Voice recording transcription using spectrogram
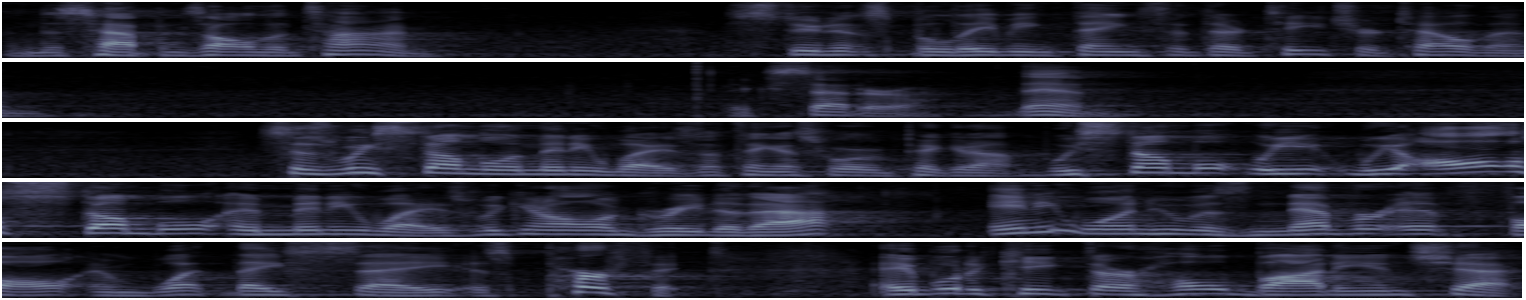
And this happens all the time. Students believing things that their teacher tell them etc. Then, says we stumble in many ways. I think that's where we pick it up. We stumble, we, we all stumble in many ways. We can all agree to that. Anyone who is never at fault in what they say is perfect, able to keep their whole body in check.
